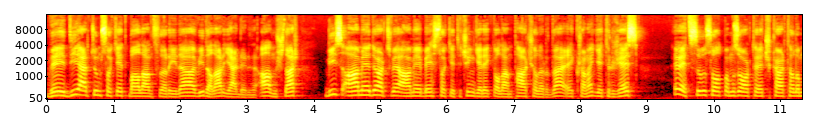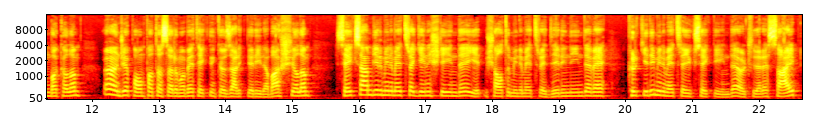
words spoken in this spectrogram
Ve diğer tüm soket bağlantılarıyla vidalar yerlerini almışlar. Biz AM4 ve AM5 soket için gerekli olan parçaları da ekrana getireceğiz. Evet sıvı soğutmamızı ortaya çıkartalım bakalım. Önce pompa tasarımı ve teknik özellikleriyle başlayalım. 81 mm genişliğinde, 76 mm derinliğinde ve 47 mm yüksekliğinde ölçülere sahip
